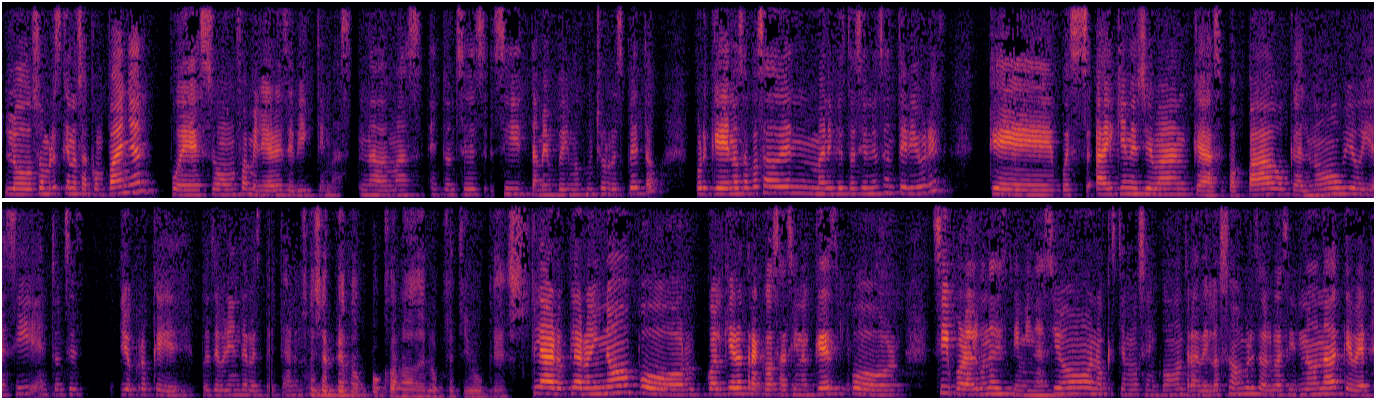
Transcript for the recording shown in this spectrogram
Los hombres que nos acompañan, pues son familiares de víctimas, nada más. Entonces, sí, también pedimos mucho respeto, porque nos ha pasado en manifestaciones anteriores que pues hay quienes llevan que a su papá o que al novio y así, entonces yo creo que pues deberían de respetar. Sí, se pierde un poco, ¿no? Del objetivo que es. Claro, claro, y no por cualquier otra cosa, sino que es por, sí, por alguna discriminación o que estemos en contra de los hombres o algo así, no, nada que ver,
